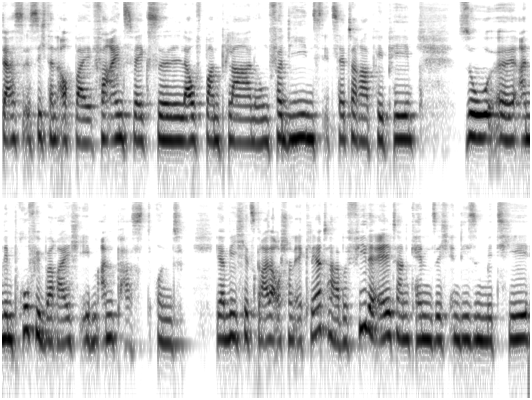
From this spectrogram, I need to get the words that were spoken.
dass es sich dann auch bei Vereinswechsel, Laufbahnplanung, Verdienst etc. pp so äh, an den Profibereich eben anpasst. Und ja, wie ich jetzt gerade auch schon erklärt habe, viele Eltern kennen sich in diesem Metier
